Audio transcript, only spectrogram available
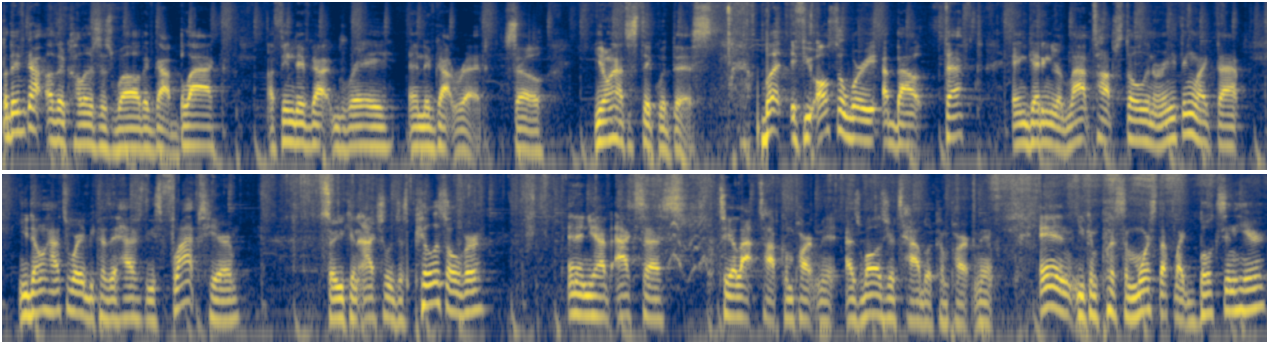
but they've got other colors as well. They've got black, I think they've got gray, and they've got red. So you don't have to stick with this. But if you also worry about theft and getting your laptop stolen or anything like that, you don't have to worry because it has these flaps here. So you can actually just peel this over and then you have access to your laptop compartment as well as your tablet compartment. And you can put some more stuff like books in here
